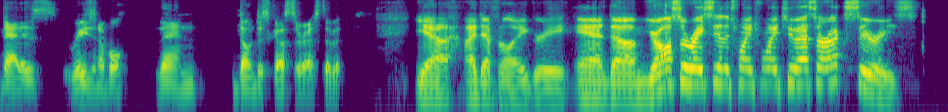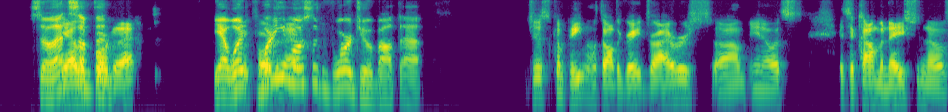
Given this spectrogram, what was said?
that is reasonable. Then don't discuss the rest of it. Yeah, I definitely agree. And um, you're also racing in the 2022 SRX series. So that's yeah, something. that. Yeah, what what are you that. most looking forward to about that? Just competing with all the great drivers. Um, you know, it's it's a combination of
